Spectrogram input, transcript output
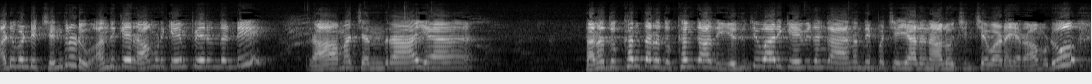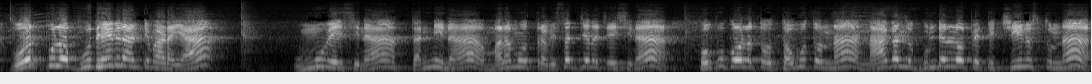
అటువంటి చంద్రుడు అందుకే రాముడికి ఏం పేరుందండి? రామచంద్రాయ. తన దుఃఖం తన దుఃఖం కాదు ఎదుటి వారికి ఏ విధంగా ఆనందింప చేయాలని ఆలోచించేవాడయ్యా రాముడు ఓర్పులో భూదేవి లాంటి వాడయ్యా ఉమ్ము వేసిన తన్నిన మలమూత్ర విసర్జన చేసిన కొవ్వుకోలతో తవ్వుతున్నా నాగళ్ళు గుండెల్లో పెట్టి చీలుస్తున్నా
